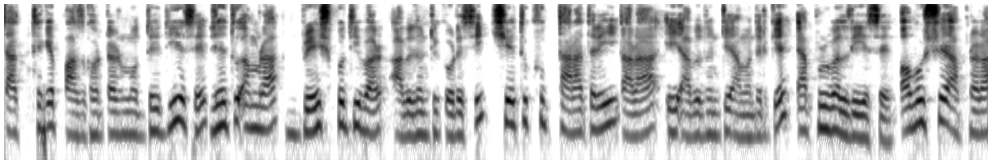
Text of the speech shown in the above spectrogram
চার থেকে পাঁচ ঘণ্টার মধ্যে দিয়েছে। যেহেতু আমরা বৃহস্পতিবার আবেদনটি করেছি, সেহেতু খুব তাড়াতাড়ি তারা এই আবেদনটি আমাদেরকে অ্যাপ্রুভাল দিয়েছে। অবশ্যই আপনারা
